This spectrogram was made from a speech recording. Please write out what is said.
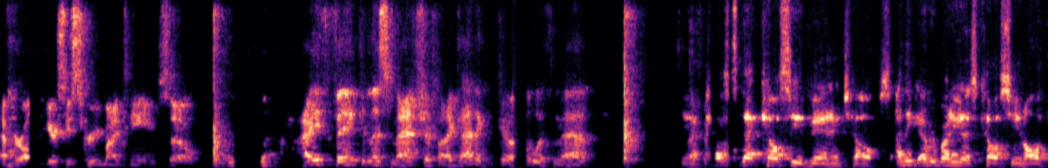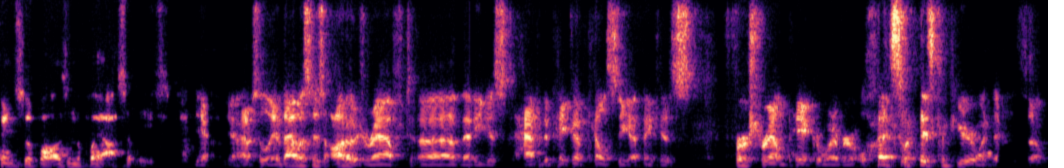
after all the years he screwed my team. So I think in this matchup, I got to go with Matt. Yeah, Kelce, that Kelce advantage helps. I think everybody who has Kelce in all of fantasy football is in the playoffs at least. Yeah, yeah, absolutely. And that was his auto draft uh, that he just happened to pick up Kelce. I think his first round pick or whatever it was when his computer went down. So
